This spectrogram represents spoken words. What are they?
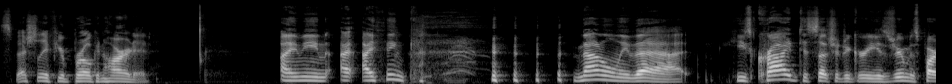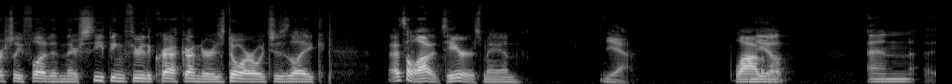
especially if you're brokenhearted. I mean, I, I think not only that, he's cried to such a degree his room is partially flooded and they're seeping through the crack under his door, which is like that's a lot of tears, man. Yeah. A lot Yep. of them. And uh,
